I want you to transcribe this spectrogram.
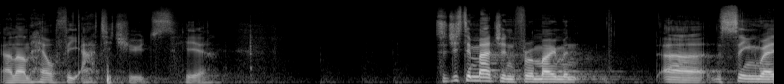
and unhealthy attitudes here. So just imagine for a moment uh, the scene where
